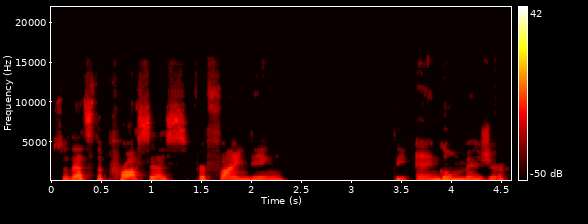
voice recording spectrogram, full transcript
So that's the process for finding the angle measure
